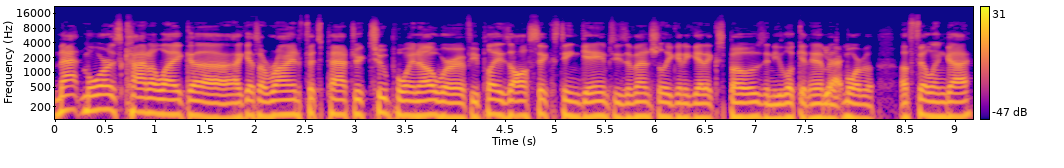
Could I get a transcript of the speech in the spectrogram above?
Matt Moore is kind of like, uh, I guess, a Ryan Fitzpatrick 2.0, where if he plays all 16 games, he's eventually going to get exposed, and you look at him Yes. as more of a, a filling guy?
